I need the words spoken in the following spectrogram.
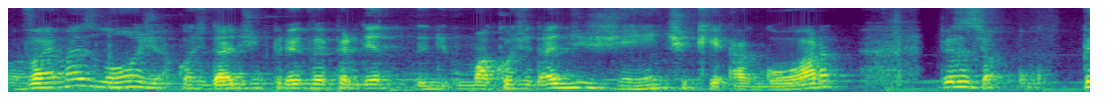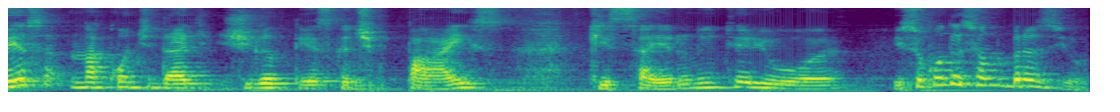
vai mais longe, a quantidade de emprego vai perder uma quantidade de gente que agora. Pensa assim, ó, pensa na quantidade gigantesca de pais que saíram do interior. Isso aconteceu no Brasil.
